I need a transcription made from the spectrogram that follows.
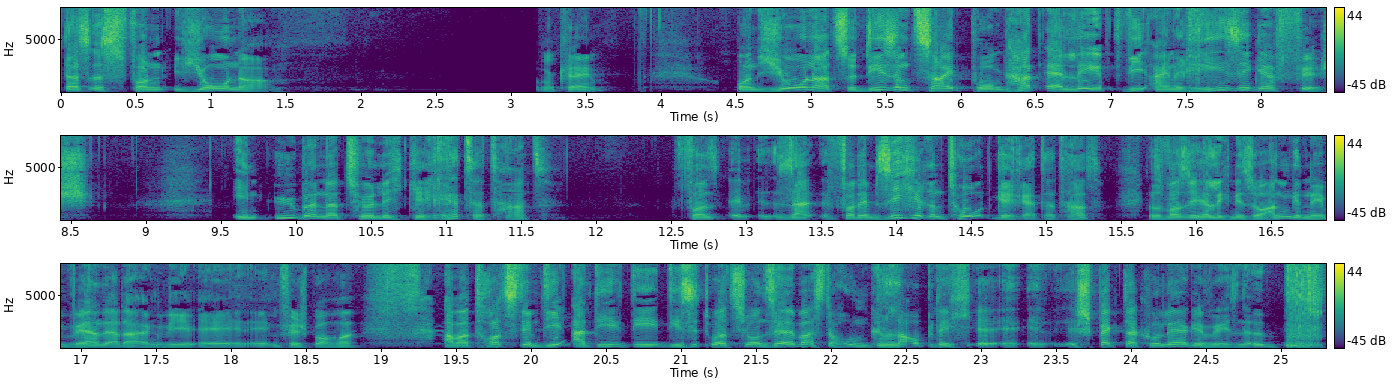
Das ist von Jona. Okay? Und Jona zu diesem Zeitpunkt hat erlebt, wie ein riesiger Fisch ihn übernatürlich gerettet hat vor, äh, vor dem sicheren Tod gerettet hat. Das war sicherlich nicht so angenehm, während er da irgendwie äh, im Fischbauch war. Aber trotzdem, die, die, die, die Situation selber ist doch unglaublich äh, äh spektakulär gewesen. Äh, pff,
